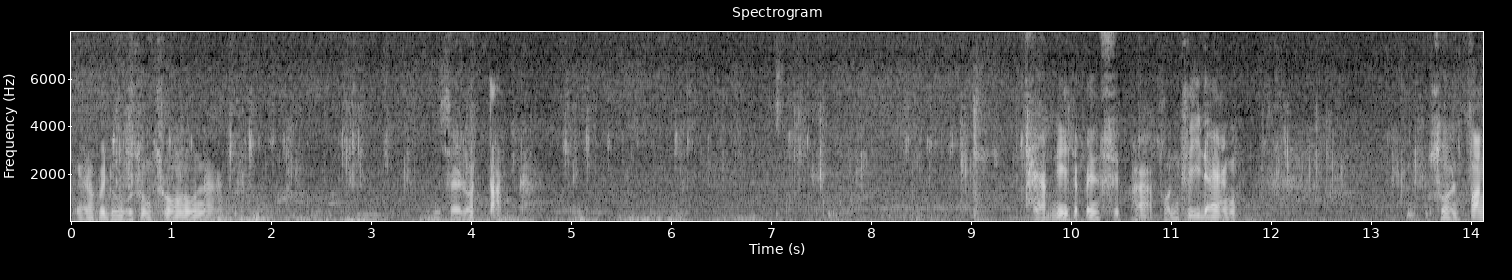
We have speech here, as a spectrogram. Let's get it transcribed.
เดี๋ยวเราไปดูช่วงช่วงๆนู้นนะครับใช้รถตัด แถบนี้จะเป็นผลสีแดง ส่วนฝั่ง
